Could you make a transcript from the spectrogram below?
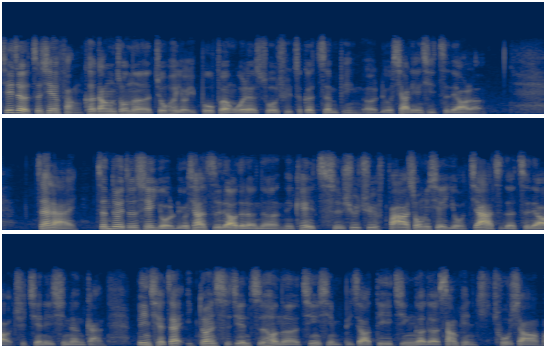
接着这些访客当中呢，就会有一部分为了索取这个赠品而留下联系资料了。再来，针对这些有留下资料的人呢，你可以持续去发送一些有价值的资料，去建立信任感，并且在一段时间之后呢，进行比较低金额的商品促销，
